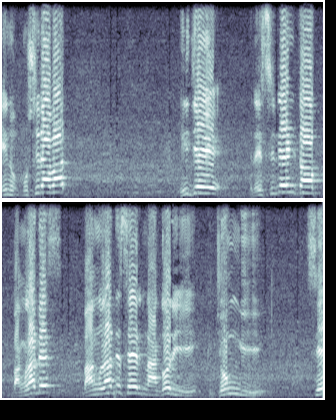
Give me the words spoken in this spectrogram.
in Murshidabad is a resident of Bangladesh বাংলাদেশের নাগরিক জঙ্গি সে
